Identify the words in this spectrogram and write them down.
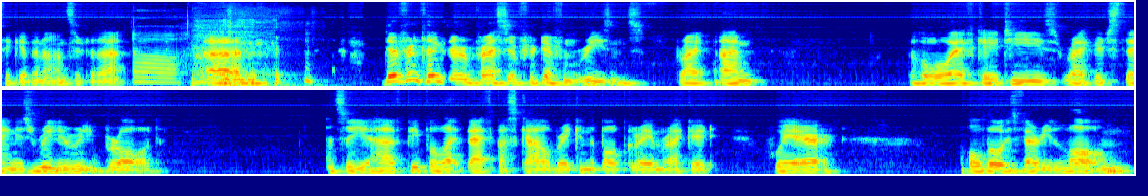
to give an answer to that. Oh, Um, different things are impressive for different reasons, right? And the whole FKT's records thing is really, really broad. And so you have people like Beth Pascall breaking the Bob Graham record, where although it's very long,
